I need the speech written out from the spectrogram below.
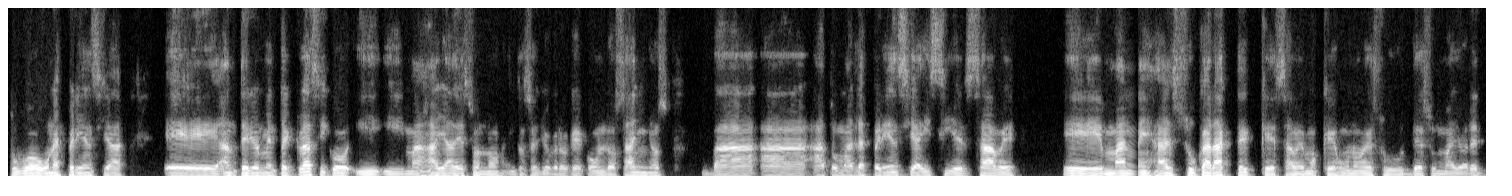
tuvo una experiencia eh, anteriormente al clásico y, y más allá de eso no. Entonces yo creo que con los años va a, a tomar la experiencia y si él sabe eh, manejar su carácter, que sabemos que es uno de, sus de sus mayores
